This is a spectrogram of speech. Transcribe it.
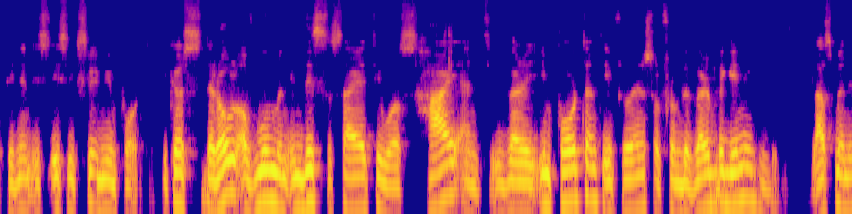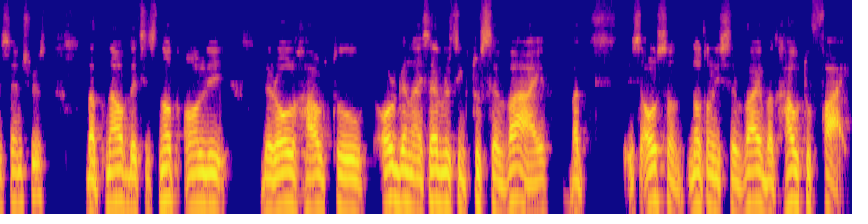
opinion is, is extremely important because the role of women in this society was high and very important influential from the very beginning last many centuries but now that is not only the role how to organize everything to survive, but it's also not only survive, but how to fight.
